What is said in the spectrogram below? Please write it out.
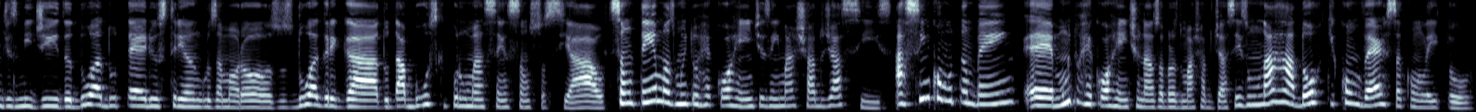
desmedida, do adultério e os triângulos amorosos, do agregado, da busca por uma ascensão social, são temas muito recorrentes em Machado de Assis. Assim como também é muito recorrente nas obras do Machado de Assis um narrador que conversa com o leitor.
